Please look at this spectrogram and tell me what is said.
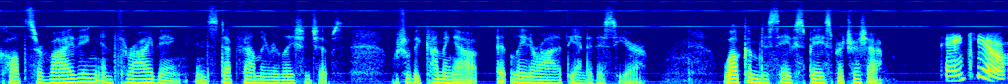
called Surviving and Thriving in Step Family Relationships, which will be coming out at, later on at the end of this year. Welcome to Safe Space, Patricia. Thank you.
